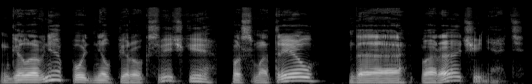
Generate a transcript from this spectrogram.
Головня поднял пирог свечки, посмотрел, да, пора чинять.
